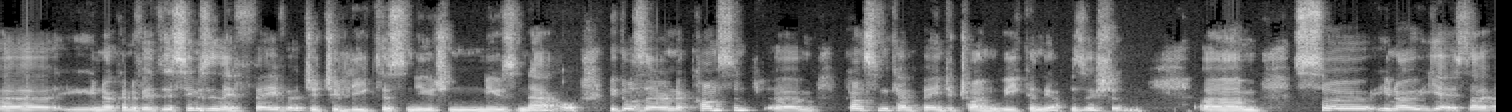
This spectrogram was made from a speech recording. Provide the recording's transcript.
uh, you know, kind of it, it seems in their favor to to leak this news news now now because they're in a constant um, constant campaign to try and weaken the opposition. Um, so you know, yes, I,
